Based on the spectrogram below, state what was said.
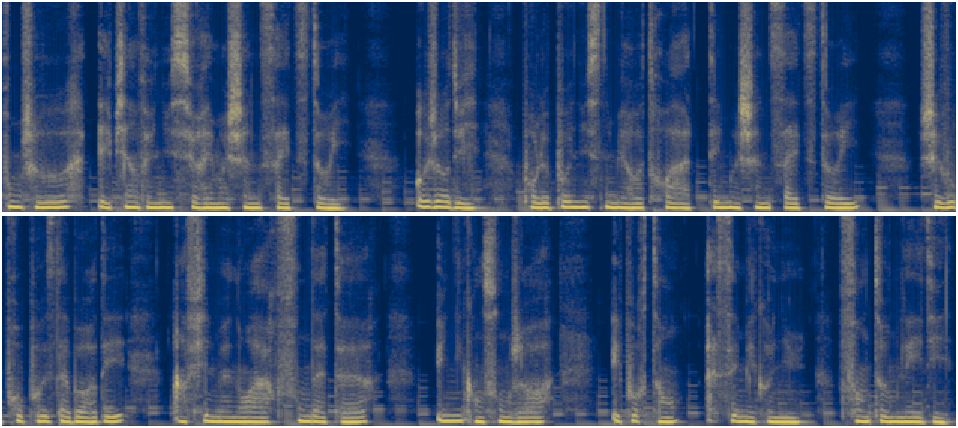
Bonjour et bienvenue sur Emotion Side Story. Aujourd'hui, pour le bonus numéro 3 d'Emotion Side Story, je vous propose d'aborder un film noir fondateur, unique en son genre et pourtant assez méconnu, Phantom Lady.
